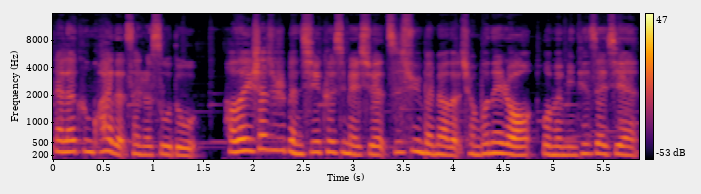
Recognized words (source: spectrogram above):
带来更快的散热速度。好了，以上就是本期科技美学资讯百秒的全部内容，我们明天再见。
